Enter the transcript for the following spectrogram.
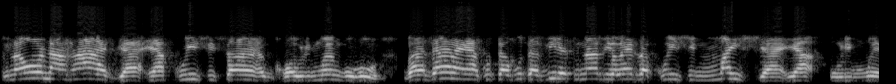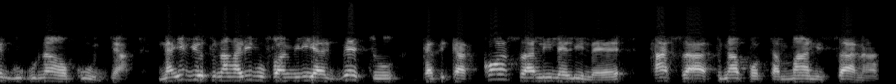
Tunaona haja ya kuishi sana kwa ulimwengu huu badala ya kutafuta vile tunavyoweza kuishi maisha ya ulimwengu unaokuja. Na hivyo tunaharibu familia zetu katika kosa lile lile hasa tunapotamani sana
